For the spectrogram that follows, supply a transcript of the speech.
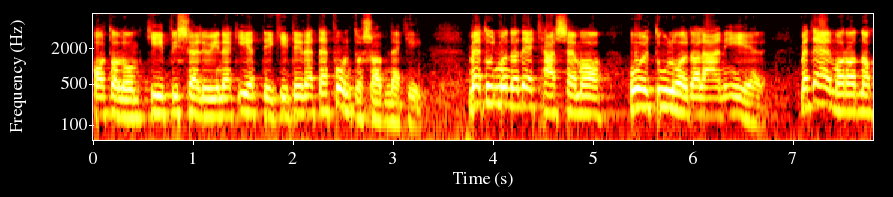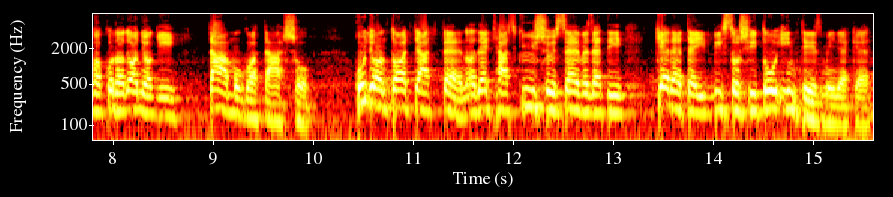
hatalom képviselőinek értékítélete fontosabb neki. Mert úgymond az egyház sem a hol túloldalán él. Mert elmaradnak akkor az anyagi támogatások. Hogyan tartják fenn az egyház külső szervezeti kereteit biztosító intézményeket?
